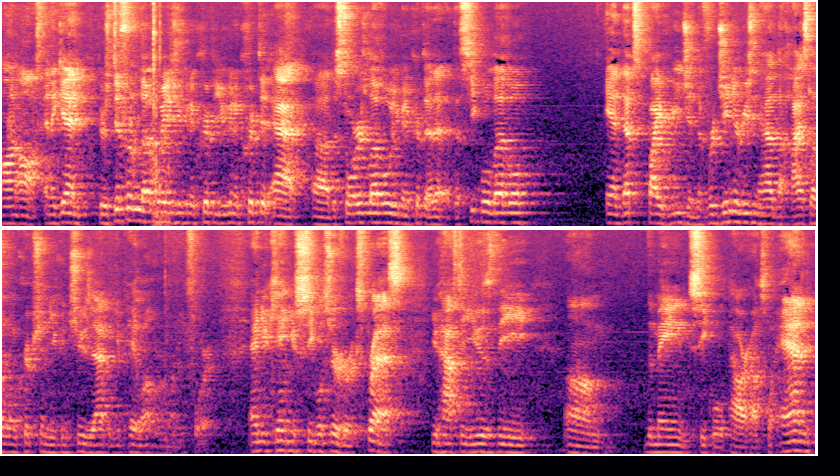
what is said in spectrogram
on off. And again, there's different ways you can encrypt it. You can encrypt it at uh, the storage level. You can encrypt it at, at the SQL level. And that's by region. The Virginia region has the highest level encryption. You can choose that, but you pay a lot more money for it. And you can't use SQL Server Express. You have to use the um, the main SQL powerhouse one. And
